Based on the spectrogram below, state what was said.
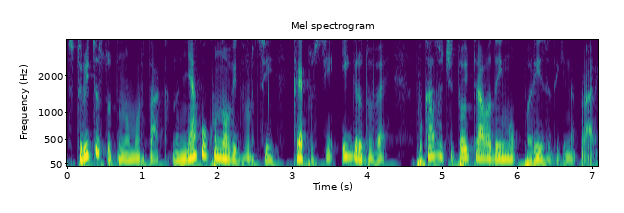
Строителството на Мортак на няколко нови дворци, крепости и градове показва, че той трябва да има пари за да ги направи.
